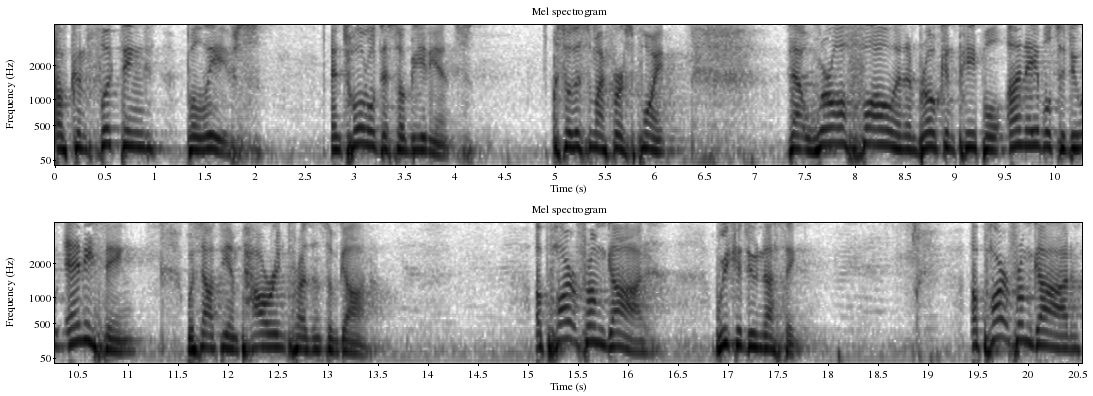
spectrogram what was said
of conflicting beliefs and total disobedience. So, this is my first point that we're all fallen and broken people, unable to do anything without the empowering presence of God. Apart from God, we could do nothing. Apart from God,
